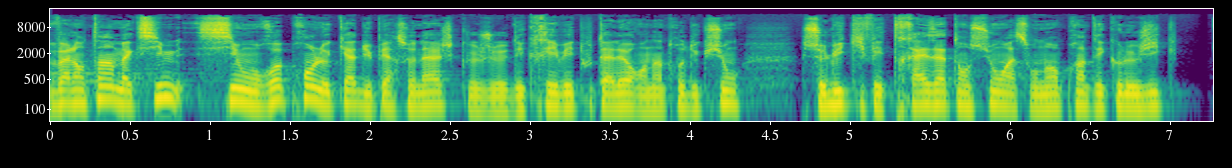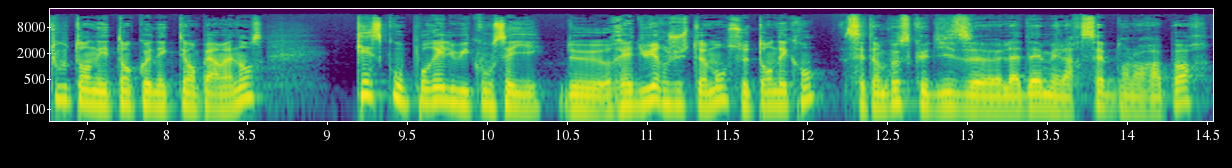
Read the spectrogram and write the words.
Valentin, Maxime, si on reprend le cas du personnage que je décrivais tout à l'heure en introduction, celui qui fait très attention à son empreinte écologique tout en étant connecté en permanence, qu'est-ce qu'on pourrait lui conseiller De réduire justement ce temps d'écran? C'est un peu ce que disent euh, l'ADEME et l'ARCEP dans leur rapport.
